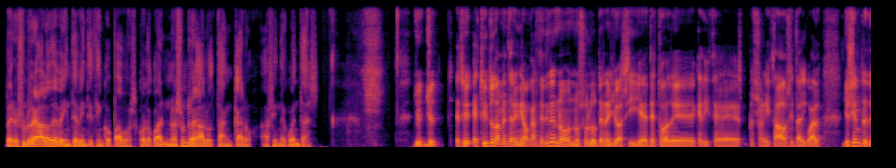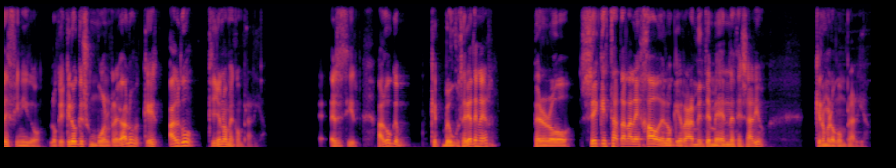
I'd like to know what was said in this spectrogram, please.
pero es un regalo de 20, 25 pavos, con lo cual no es un regalo tan caro, a fin de cuentas. Yo, estoy, totalmente alineado. Calcetines no, no suelo tener yo así eh, de estos de, que dices personalizados y tal igual. Yo siempre he definido lo que creo que es un buen regalo, que es algo que yo no me compraría. Es decir, algo que, que me gustaría tener, pero sé que está tan alejado de lo que realmente me es necesario que no me lo compraría.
